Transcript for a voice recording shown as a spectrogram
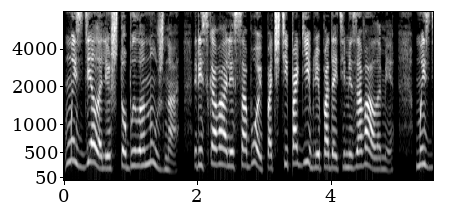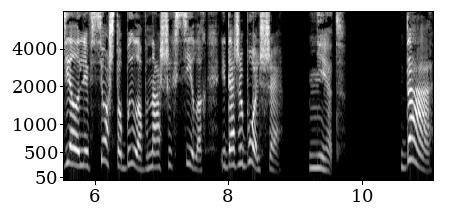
Мы сделали, что было нужно. Рисковали собой, почти погибли под этими завалами. Мы сделали все, что было в наших силах, и даже больше. Нет. Да,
